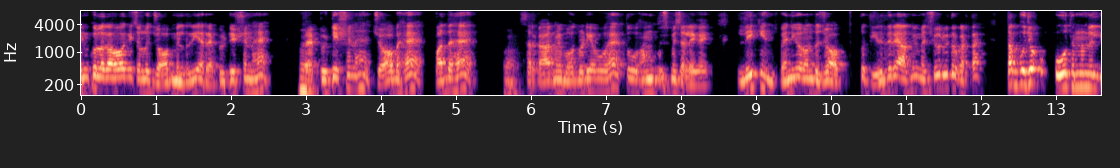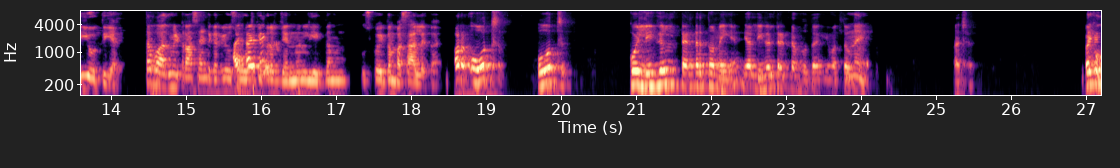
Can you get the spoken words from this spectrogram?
इनको लगा होगा कि चलो जॉब मिल रही है रेपुटेशन है रेपुटेशन है जॉब है पद है सरकार में बहुत बढ़िया वो है तो हम उसमें चले गए। लेकिन when you're on the job तो धीरे धीरे आदमी मैच्योर भी तो करता है। तब वो जो ओथ उन्होंने ली होती है तब आदमी ट्रांसेंड करके उस ओथ की तरफ़ जेन्युइनली एकदम उसको एकदम बसा लेता है। और ओथ ओथ कोई लीगल टेंडर तो नहीं है या लीगल टेंडर होता है कि मतलब नहीं। अच्छा। देखो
